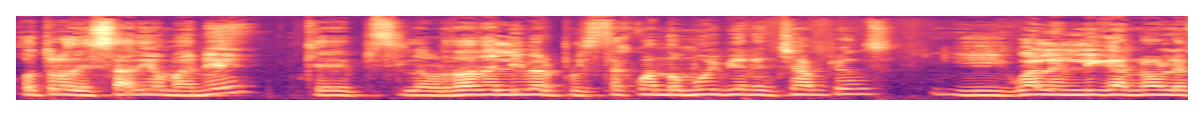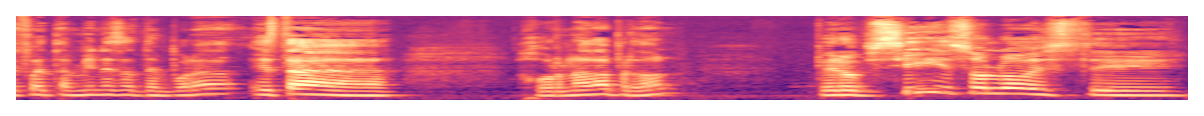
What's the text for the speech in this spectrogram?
otro de Sadio Mané, que pues, la verdad el Liverpool está jugando muy bien en Champions, y igual en Liga no le fue también esta temporada, esta jornada, perdón. Pero sí, solo este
